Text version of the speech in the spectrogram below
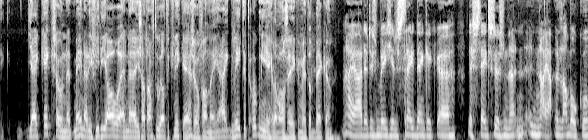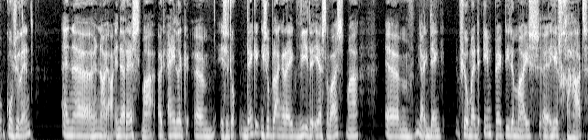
ik- jij keek zo net mee naar die video en eh, je zat af en toe wel te knikken. Hè? Zo van, eh, ja, ik weet het ook niet helemaal zeker met dat Beckham. Nou ja, dat is een beetje de strijd, denk ik, eh destijds tussen een, een- nou ja, een landbouwconsulent en, eh, nou ja, en de rest. Maar uiteindelijk ehm, is het ook, denk ik, niet zo belangrijk wie de eerste was. Maar ehm, ja, ik denk veel meer de impact die de mais eh, heeft gehad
